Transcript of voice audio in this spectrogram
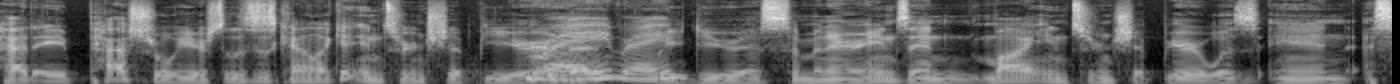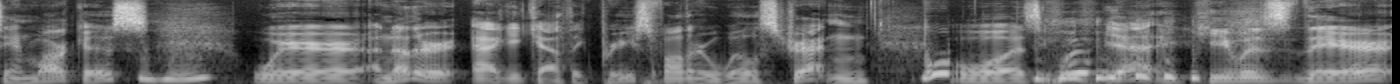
had a pastoral year so this is kind of like an internship year Right, that right. we do as seminarians. And my internship year was in San Marcos, Mm-hmm. where another Aggie Catholic priest, Father Will Stratton, was. whoop, yeah, he was there,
